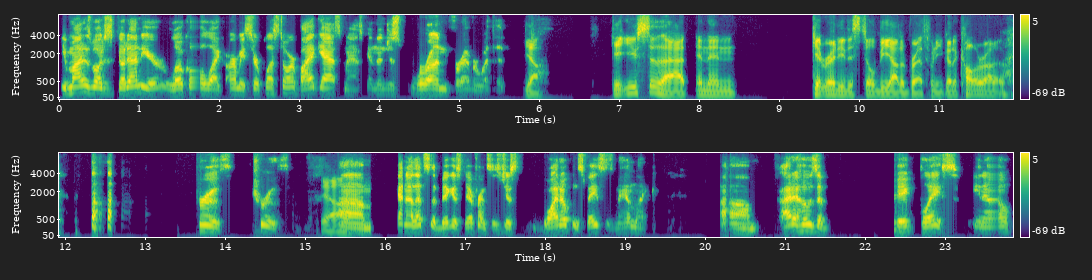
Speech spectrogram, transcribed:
You might as well just go down to your local like army surplus store, buy a gas mask, and then just run forever with it. Yeah, get used to that, and then get ready to still be out of breath when you go to Colorado. truth, truth. Yeah. Um, yeah, no, that's the biggest difference is just wide open spaces, man. Like, um, Idaho's a big place, you know,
